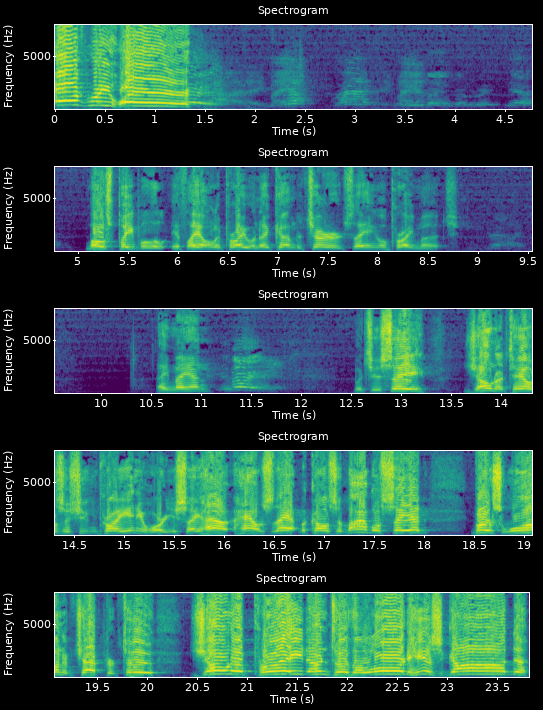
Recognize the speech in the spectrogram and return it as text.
everywhere. Most people, if they only pray when they come to church, they ain't going to pray much. Amen? But you see, Jonah tells us you can pray anywhere. You say, How, how's that? Because the Bible said, verse 1 of chapter 2, Jonah prayed unto the Lord his God.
